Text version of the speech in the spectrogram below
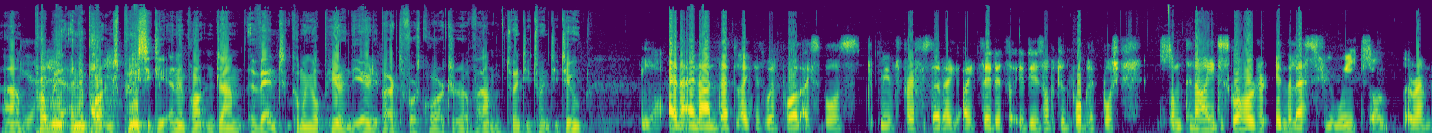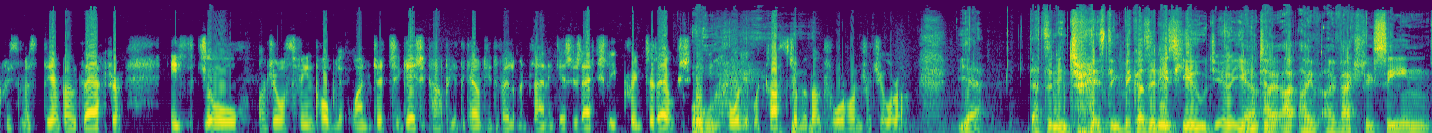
Um, yeah. Probably an important, politically, an important um, event coming up here in the early part, the first quarter of um, 2022. Yeah, and, and on that, like as well, Paul, I suppose maybe to preface that, I, I said it's, it is up to the public, but something I discovered in the last few weeks or around Christmas, thereabouts after, if Joe or Josephine Public wanted to get a copy of the county development plan and get it actually printed out Oh. in full, it would cost them about 400 euro. Yeah, that's an interesting because it is huge. You know, even Yeah, to I, I, I've, I've actually seen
